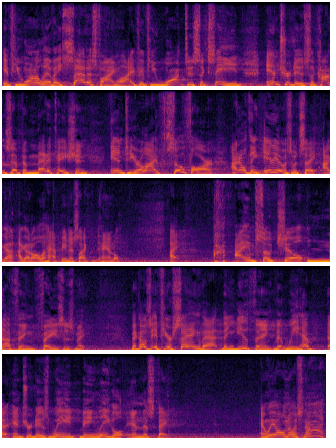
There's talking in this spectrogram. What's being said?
if you want to live a satisfying life, if you want to succeed, introduce the concept of meditation into your life. So far, I don't think any of us would say, I got, I got all the happiness I could handle. I, I am so chill, nothing fazes me. Because if you're saying that, then you think that we have uh, introduced weed being legal in this state. And we all know it's not.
